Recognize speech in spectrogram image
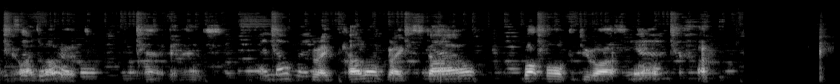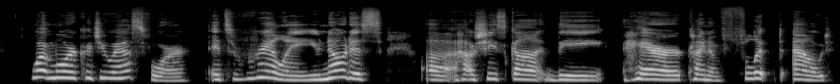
It's You know, I love it. Yeah, it is. I love it. Great colour, great style. What more could you ask for? What more could you ask for? It's really, you notice uh, how she's got the hair kind of flipped out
